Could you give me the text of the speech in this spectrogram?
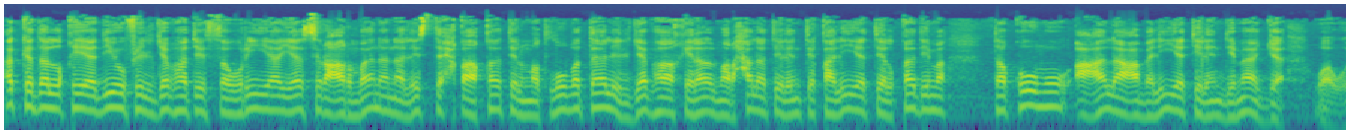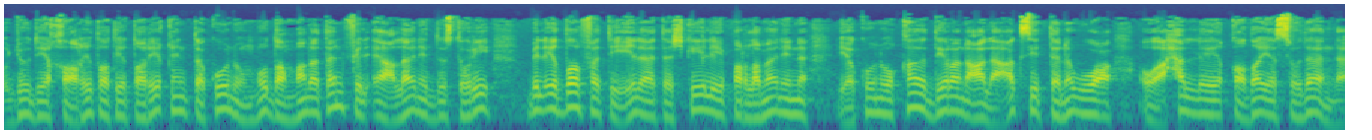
أكد القيادي في الجبهة الثورية ياسر عرمان أن الاستحقاقات المطلوبة للجبهة خلال المرحلة الانتقالية القادمة تقوم على عملية الاندماج ووجود خارطة طريق تكون مضمنة في الإعلان الدستوري بالإضافة إلى تشكيل برلمان يكون قادرا على عكس التنوع وحل قضايا السودان.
